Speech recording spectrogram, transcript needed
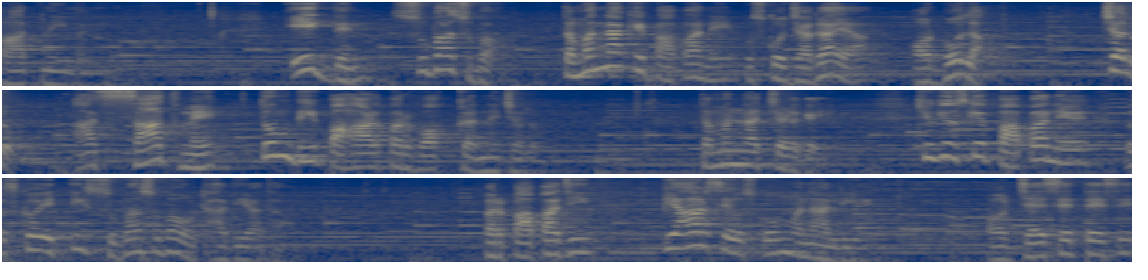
बात नहीं बनी। एक दिन सुबह सुबह तमन्ना के पापा ने उसको जगाया और बोला, चलो, आज साथ में तुम भी पहाड़ पर वॉक करने चलो। तमन्ना चढ़ गई। क्योंकि उसके पापा ने उसको इतनी सुबह सुबह उठा दिया था। पर पापा जी प्यार से उसको मना लिए और जैसे तैसे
